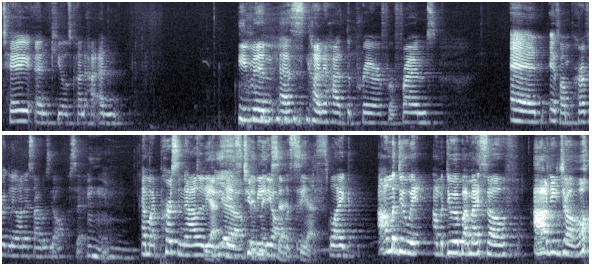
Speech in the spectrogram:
Tay and Keels kind of had, and even S kind of had the prayer for friends. And if I'm perfectly honest, I was the opposite. Mm-hmm. And my personality Yes. is Yeah. to It be the makes sense, opposite. yes. Like, I'm gonna do it. I'm gonna do it by myself. I don't need y'all.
